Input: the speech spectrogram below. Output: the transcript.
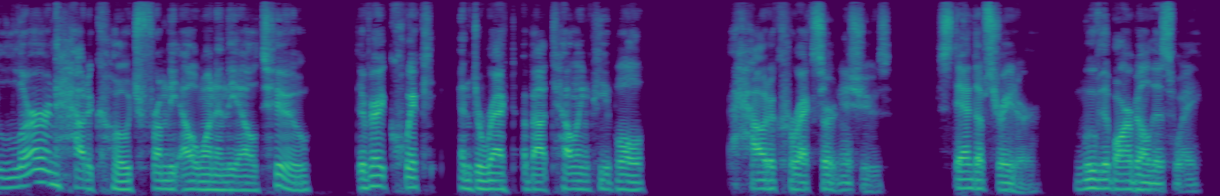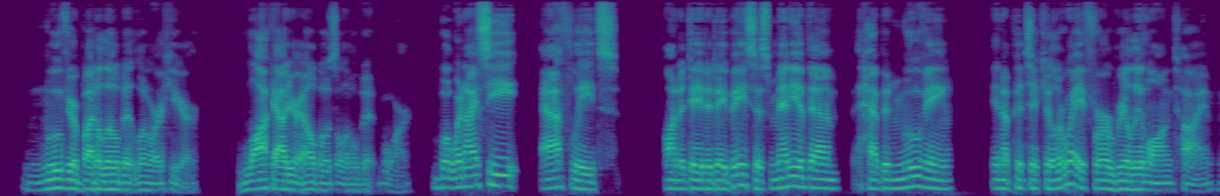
learn how to coach from the L1 and the L2, they're very quick and direct about telling people how to correct certain issues. Stand up straighter, move the barbell this way, move your butt a little bit lower here, lock out your elbows a little bit more. But when I see athletes on a day to day basis, many of them have been moving in a particular way for a really long time.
